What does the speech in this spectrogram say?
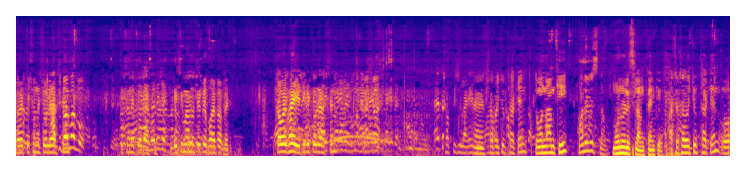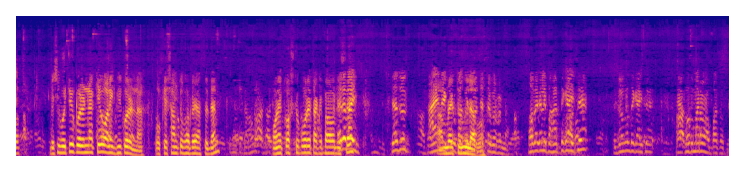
সবাই পিছনে চলে আসে। পিছনে চলে আসে। বেশি মানুষ দেখলে ভয় পাবে। সবাই ভাই এদিকে চলে আসেন। হ্যাঁ সবাই চুপ থাকেন। তোমার নাম কি? মনিরুল ইসলাম। মনুল ইসলাম থ্যাংক ইউ আচ্ছা সবাই চুপ থাকেন। ও বেশি হইচই করেন না কেউ অনেক ভিড় করেন না। ওকে শান্তভাবে আসতে দেন। অনেক কষ্ট করে তাকে পাওয়া গেছে। আমরা একটু মিলাবো। সবাই খালি পাহাড় থেকে আইছে জঙ্গল থেকে আইছে এখন তোমার অভ্যাস আছে।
